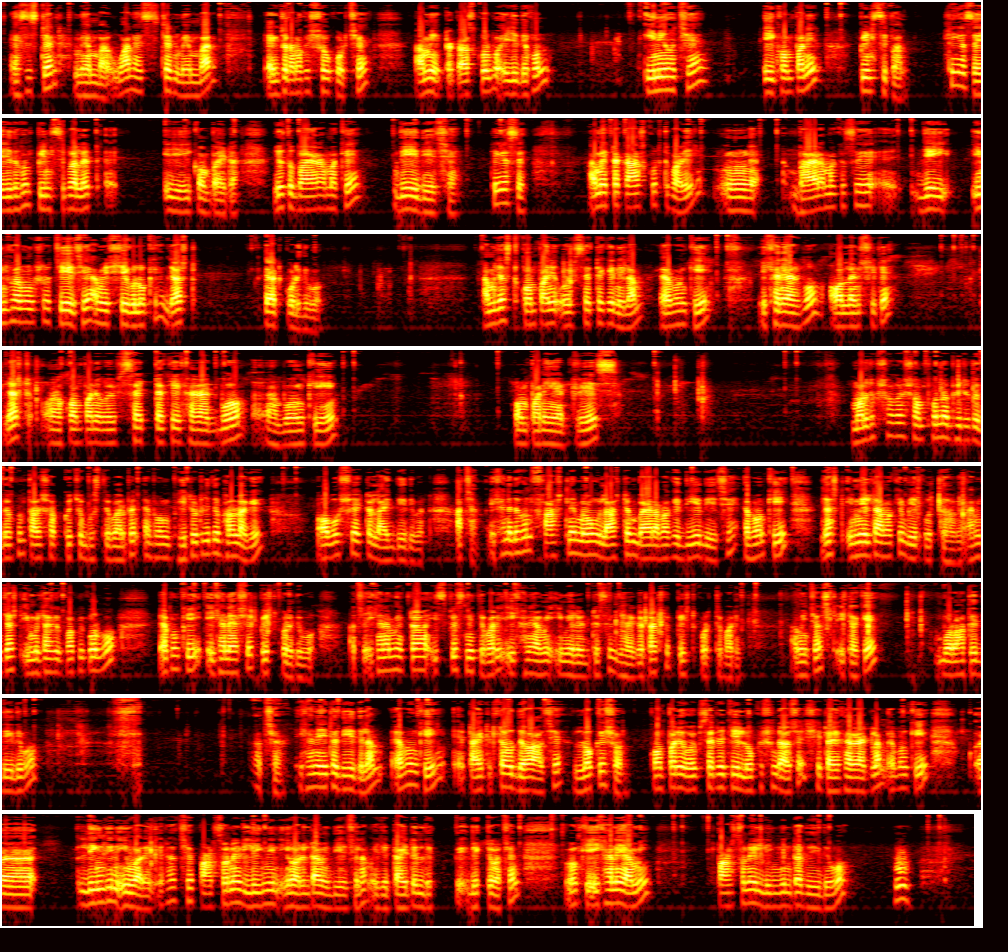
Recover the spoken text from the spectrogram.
assistant member one assistant member একজন আমাকে শো করছে। আমি একটা কাজ করব, এই যে দেখুন, ইনি হচ্ছে এই কোম্পানির প্রিন্সিপাল ঠিক আছে? এই যে দেখুন প্রিন্সিপালের এই কোম্পানিটা যেহেতু বায়ার আমাকে দিয়ে দিয়েছে, ঠিক আছে? আমি একটা কাজ করতে পারি। ভাইয়ের আমার কাছে যেই ইনফরমেশন চেয়েছে, আমি সেগুলোকে জাস্ট অ্যাড করে দিব। আমি জাস্ট কোম্পানির ওয়েবসাইটটাকে নিলাম এবং কি এখানে আসব অনলাইন শিটে জাস্ট কোম্পানির ওয়েবসাইটটাকে এখানে রাখব এবং কি কোম্পানি অ্যাড্রেস মনোযোগ সহকারে সম্পূর্ণ ভিডিওটি দেখুন, তাহলে সব কিছু বুঝতে পারবেন এবং ভিডিওটি যদি ভালো লাগে অবশ্যই একটা লাইক দিয়ে দিবেন। আচ্ছা এখানে দেখুন ফার্স্ট নেম এবং লাস্ট নেম বায়ার আমাকে দিয়ে দিয়েছে, এবং কি জাস্ট ইমেলটা আমাকে বের করতে হবে। আমি জাস্ট ইমেলটাকে কপি করব, এবং কি এখানে এসে পেস্ট করে দেবো। আচ্ছা এখানে আমি একটা স্পেস নিতে পারি, এখানে আমি ইমেল অ্যাড্রেসের জায়গাটাকে পেস্ট করতে পারি। আমি জাস্ট এটাকে বড় হাতে দিয়ে দেবো। আচ্ছা এখানে এটা দিয়ে দিলাম, এবং কি টাইটেলটাও দেওয়া আছে লোকেশন কোম্পানির ওয়েবসাইটের যে লোকেশনটা আছে, সেটা এখানে রাখলাম, এবং কি লিঙ্কদিন ইউআরএল এটা হচ্ছে পার্সনের লিঙ্কদিন ইউআরএলটা আমি দিয়েছিলাম, এই যে টাইটেল দেখতে দেখতে পাচ্ছেন, এবং কি এখানে আমি পার্সনের লিঙ্কদিনটা দিয়ে দেবো, হুম,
